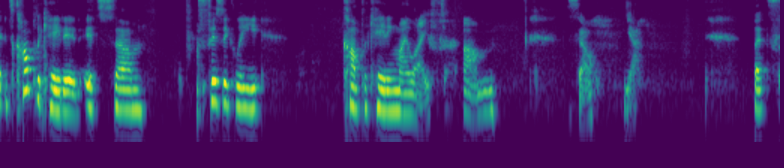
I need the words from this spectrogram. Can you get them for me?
it's complicated. It's um, physically complicating my life. Um, so yeah, let's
